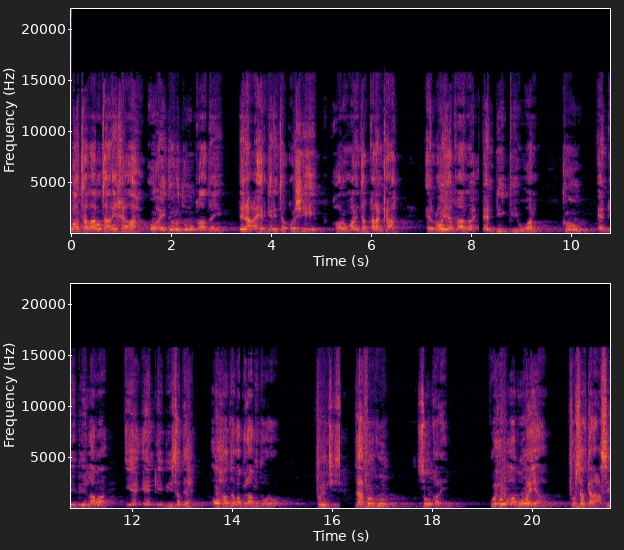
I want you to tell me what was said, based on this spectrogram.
waa tallaabo taariikhi ah oo ay dowladdu u qaaday dhinaca hirgelinta qorshihii horumarinta qaranka ee loo yaqaano n d b n n d b laba iyo n d b saddex oo hadda la bilaabi doono fulintiisa. Daafurku suuqani wuxuu abuurayaa fursad ganacsi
